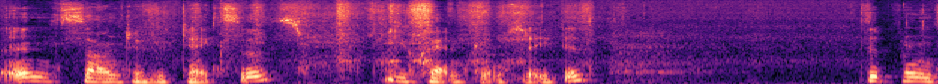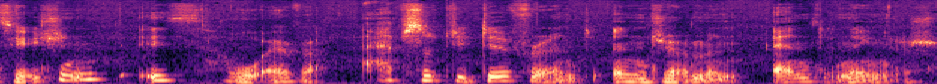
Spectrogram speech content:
in scientific texts, you can translate it. The pronunciation is, however, absolutely different in German and in English.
